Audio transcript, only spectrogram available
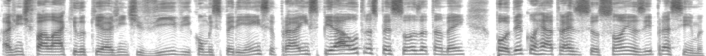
a gente falar aquilo que a gente vive como experiência para inspirar outras pessoas a também poder correr atrás dos seus sonhos e ir para cima.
